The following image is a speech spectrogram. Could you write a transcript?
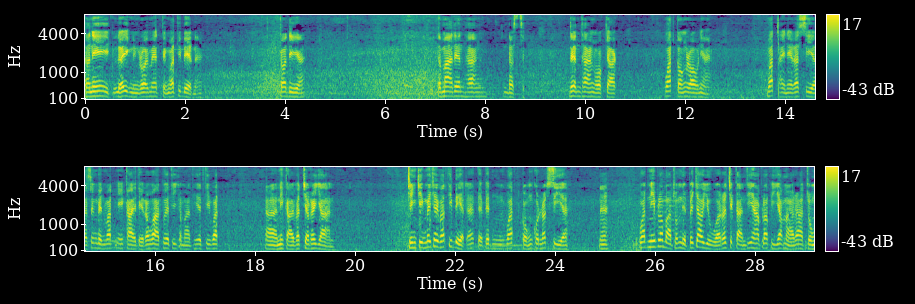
ตอนนี้อีกเหลืออีกหนึ่งร้อยเมตรถึงวัดทิเบตนะ ก็ดีอะตมาเดินทางเดินทางออกจากวัดของเราเนี่ย วัดไหนในรัสเซีย ซึ่งเป็นวัดนิกายเถรวาทเพื่อที่จะมาเทศที่วัดนิกายวัดจรยาน จริง ๆ ไม่ใช่วัดทิเบตนะแต่เป็นวัดของคนรัสเซียนะวัดนี้พระบาทสมเด็จพระเจ้าอยู่หัวรัชกาลที่ห้าพระปิยมหาราชทรง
